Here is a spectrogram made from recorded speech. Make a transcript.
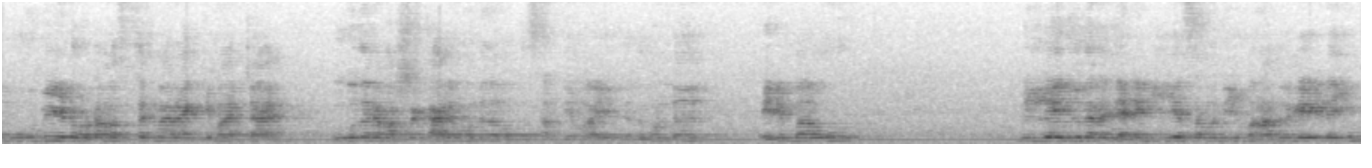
ഭൂമിയുടെ ഉടമസ്ഥന്മാരാക്കി മാറ്റാൻ മൂന്നര വർഷക്കാലം കൊണ്ട് നമുക്ക് സാധ്യമായി അതുകൊണ്ട് പെരുമ്പാവൂർ വില്ലേജ് തല ജനകീയ സമിതി മാതൃകയുടെയും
